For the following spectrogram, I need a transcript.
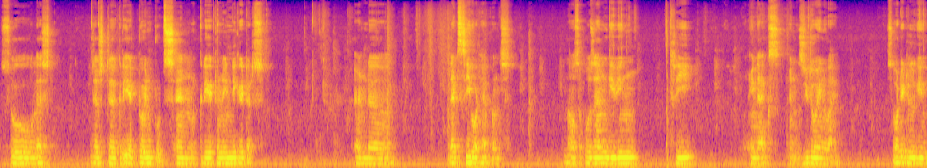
So let's just uh, create two inputs and create an indicators. And uh, let's see what happens. Now suppose I am giving 3 in x and 0 in y. So what it will give?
